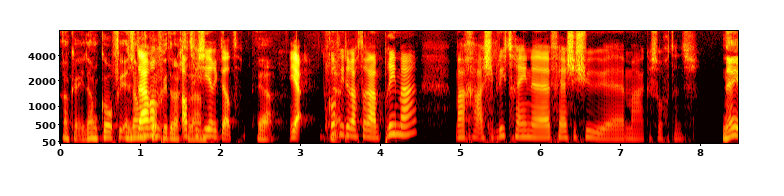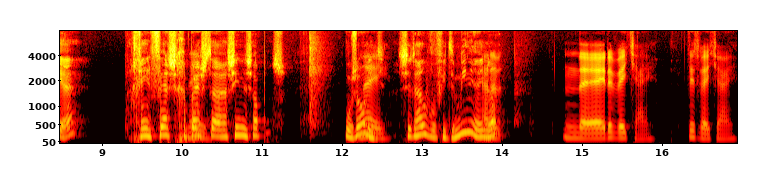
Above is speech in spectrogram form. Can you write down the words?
Oké, dan koffie en dus dan daarom koffie erachteraan. adviseer ik dat. Ja. Ja, koffie Ja. erachteraan, prima. Maar ga alsjeblieft geen verse jus maken s ochtends. Nee hè? Geen vers geperste sinaasappels? Hoezo Nee. niet? Er zit heel veel vitamine in. Ja, dat- nee, dat weet jij. Dit weet jij.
